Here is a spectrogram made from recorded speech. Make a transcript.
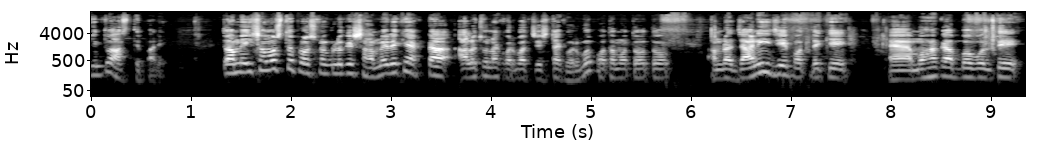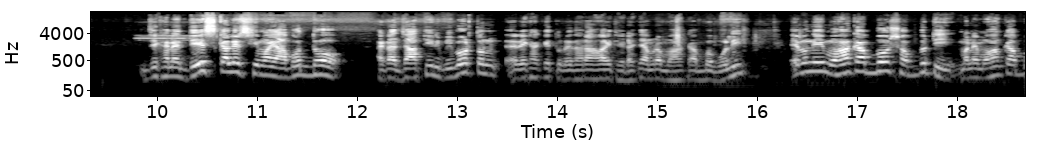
কিন্তু আসতে পারে। তো আমি এই সমস্ত প্রশ্নগুলোকে সামনে রেখে একটা আলোচনা করবার চেষ্টা করব। প্রথমত তো আমরা জানি যে প্রত্যেকে মহাকাব্য বলতে যেখানে দেশকালের সীমায় আবদ্ধ একটা জাতির বিবর্তন রেখাকে তুলে ধরা হয় সেটাকে আমরা মহাকাব্য বলি। এবং এই মহাকাব্য শব্দটি মানে মহাকাব্য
